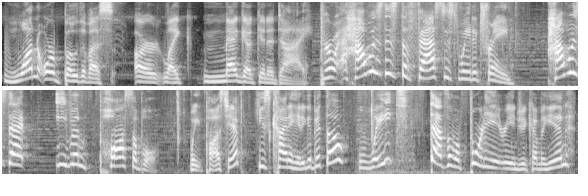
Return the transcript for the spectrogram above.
one or both of us are like mega gonna die. Bro, how is this the fastest way to train? How is that even possible? Wait, pause champ? He's kind of hitting a bit though. Wait, that's level 48 ranger coming in.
